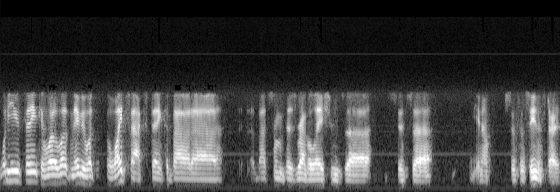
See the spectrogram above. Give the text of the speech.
what do you think, and what, what maybe what the White Sox think about uh, about some of his revelations uh, since uh, you know since the season started?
